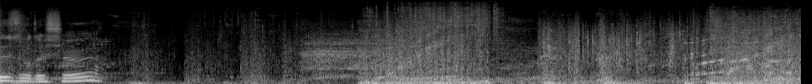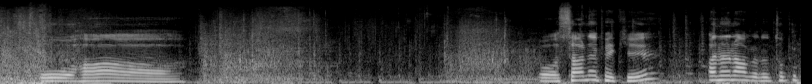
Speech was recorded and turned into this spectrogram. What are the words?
Düz vuruşu. Oha. O hasar ne peki? Ananı avradı topuk.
